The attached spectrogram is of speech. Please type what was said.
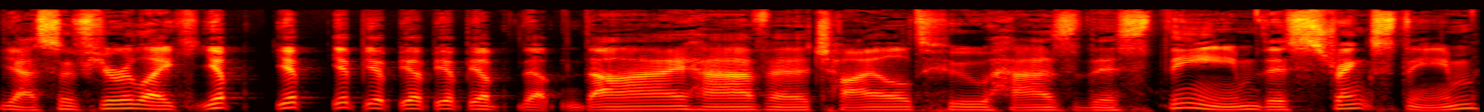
Yeah. So if you're like, yep, yep, yep, yep, yep, yep, yep, yep, I have a child who has this theme, this strengths theme,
